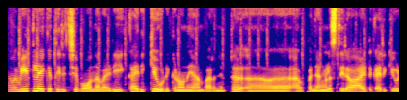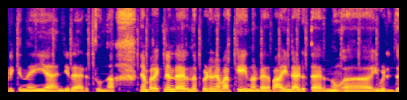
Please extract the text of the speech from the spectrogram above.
വീട്ടിലേക്ക് തിരിച്ചു പോകുന്ന വഴി കരിക്ക് കുടിക്കണമെന്ന് ഞാൻ പറഞ്ഞിട്ട് അപ്പം ഞങ്ങൾ സ്ഥിരമായിട്ട് കരിക്ക് കുടിക്കുന്ന ഈ ആന്റിയുടെ അടുത്തുനിന്ന്. ഞാൻ പ്രഗ്നന്റ് ആയിരുന്നപ്പോഴും ഞാൻ വർക്ക് ചെയ്യുന്നുണ്ടായിരുന്നു. അപ്പോൾ അതിന്റെ അടുത്തായിരുന്നു ഇവിടെ ഇത്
